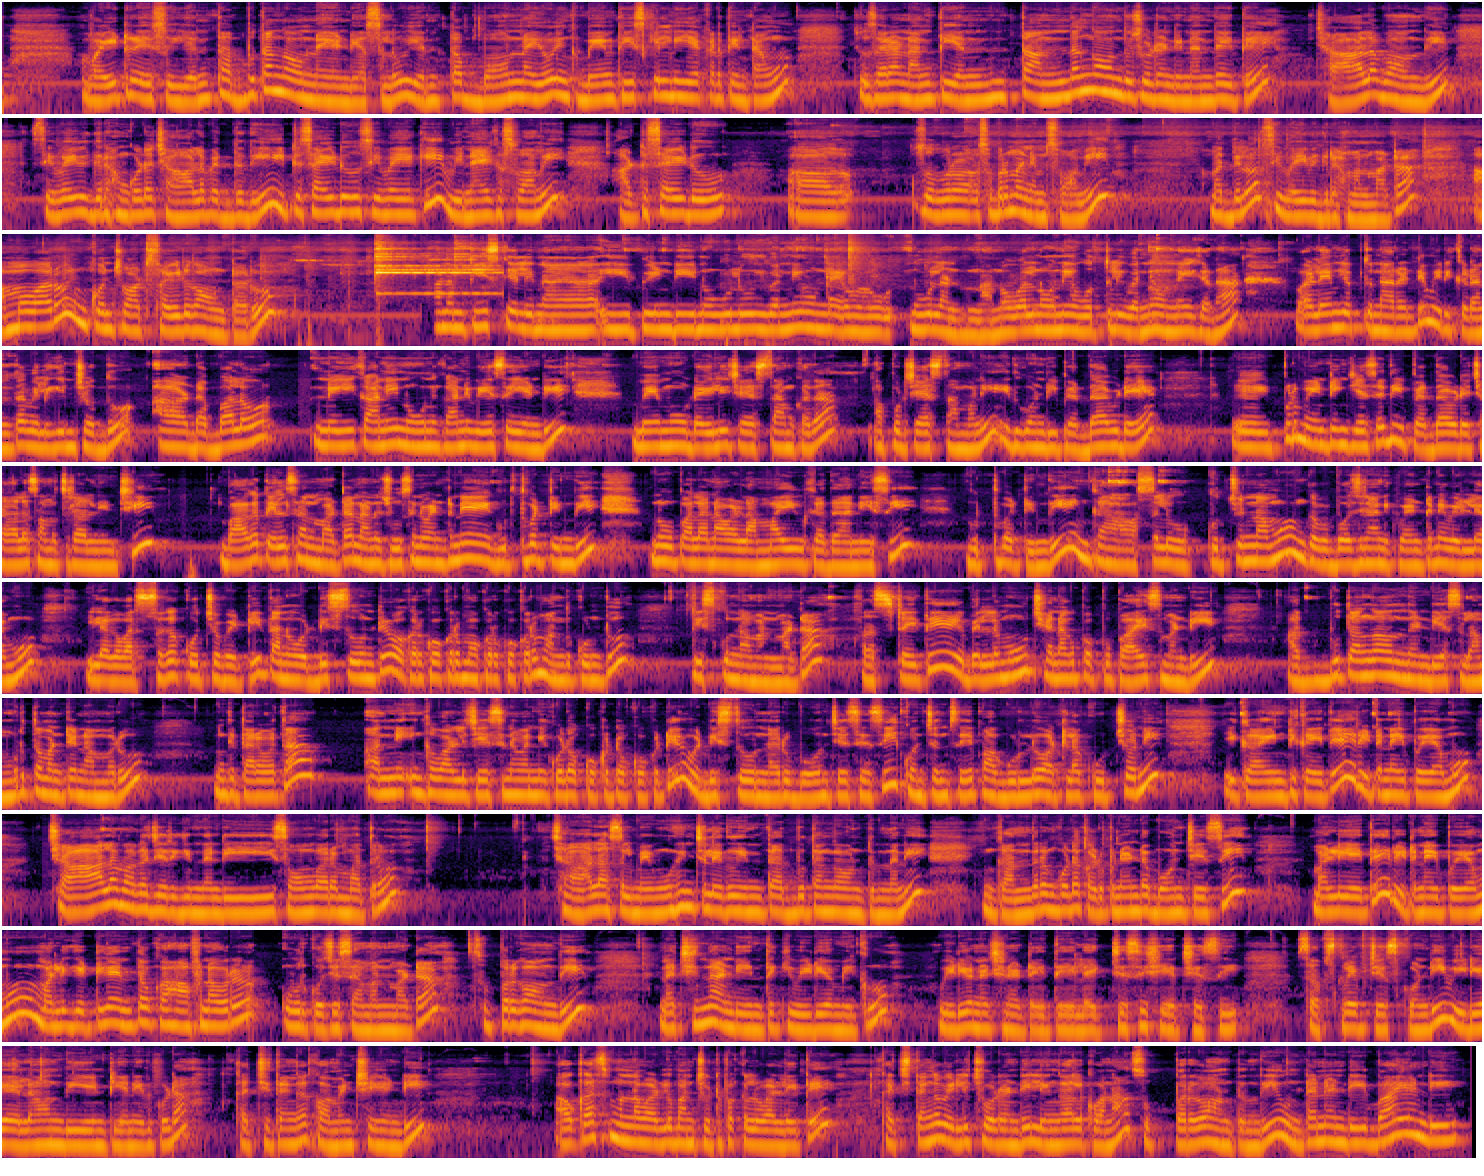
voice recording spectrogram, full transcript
వైట్ రైస్ ఎంత అద్భుతంగా ఉన్నాయండి అసలు. ఎంత బాగున్నాయో ఇంక మేము తీసుకెళ్ళి ఎక్కడ తింటాము. చూసారా నంది ఎంత అందంగా ఉందో చూడండి నంది అయితే. చాలా బాగుంది. శివయ్య విగ్రహం కూడా చాలా పెద్దది. ఇటు సైడు శివయ్యకి వినాయక స్వామి అటు సైడు సుబ్ర సుబ్రహ్మణ్యం స్వామి. మధ్యలో శివయ్య విగ్రహం అనమాట అమ్మవారు ఇంకొంచెం అటు సైడ్గా ఉంటారు. మనం తీసుకెళ్ళిన ఈ పిండి నువ్వులు ఇవన్నీ ఉన్నాయి. నువ్వులు అంటున్నా. నువ్వుల నూనె ఒత్తులు ఇవన్నీ ఉన్నాయి కదా. వాళ్ళు ఏం చెప్తున్నారంటే మీరు ఇక్కడంతా వెలిగించొద్దు. ఆ డబ్బాలో నెయ్యి కానీ నూనె కానీ వేసేయండి. మేము డైలీ చేస్తాం కదా. అప్పుడు చేస్తామని. ఇదిగోండి ఈ పెద్ద ఆవిడే ఇప్పుడు మెయింటైన్ చేసేది ఈ పెద్ద ఆవిడే చాలా సంవత్సరాల నుంచి. బాగా తెలుసు అనమాట నన్ను చూసిన వెంటనే గుర్తుపట్టింది. నువ్వు పలానా వాళ్ళ అమ్మాయివి కదా అనేసి గుర్తుపట్టింది. ఇంకా అసలు కూర్చున్నాము. ఇంకా భోజనానికి వెంటనే వెళ్ళాము. ఇలాగ వరుసగా కూర్చోబెట్టి తను వడ్డిస్తూ ఉంటే ఒకరికొకరం ఒకరికొకరం అందుకుంటూ తీసుకున్నామన్నమాట. ఫస్ట్ అయితే బెల్లము శనగపప్పు పాయసం అండి అద్భుతంగా ఉందండి. అసలు అమృతం అంటే నమ్మరు. ఇంక తర్వాత అన్నీ ఇంకా వాళ్ళు చేసినవన్నీ కూడా ఒక్కొక్కటి ఒక్కొక్కటి వడ్డిస్తూ ఉన్నారు. భోజనం చేసేసి కొంచెం సేపు ఆ గుళ్ళో అట్లా కూర్చొని ఇక ఇంటికైతే రిటర్న్ అయిపోయాము. చాలా బాగా జరిగిందండి ఈ సోమవారం మాత్రం. చాలా అసలు మేము ఊహించలేదు ఇంత అద్భుతంగా ఉంటుందని. ఇంకా అందరం కూడా కడుపు నిండా భోంచేసి మళ్ళీ అయితే రిటర్న్ అయిపోయాము. మళ్ళీ గట్టిగా ఎంత ఒక హాఫ్ అన్ అవర్ ఊరికి వచ్చేసామన్నమాట సూపర్గా ఉంది. నచ్చిందా అండి ఇంతకీ వీడియో మీకు? వీడియో నచ్చినట్టయితే లైక్ చేసి షేర్ చేసి సబ్స్క్రైబ్ చేసుకోండి. వీడియో ఎలా ఉంది ఏంటి అనేది కూడా ఖచ్చితంగా కామెంట్ చేయండి. అవకాశం ఉన్నవాళ్ళు మన చుట్టుపక్కల వాళ్ళైతే ఖచ్చితంగా వెళ్ళి చూడండి. లింగాల కోన సూపర్గా ఉంటుంది. ఉంటానండి. బాయ్ అండి.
